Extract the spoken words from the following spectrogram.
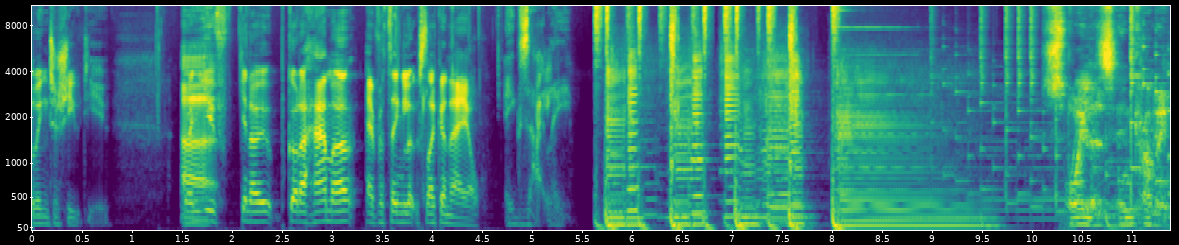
going to shoot you. When Uh, you've you know got a hammer, everything looks like a nail. Exactly. Spoilers incoming.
